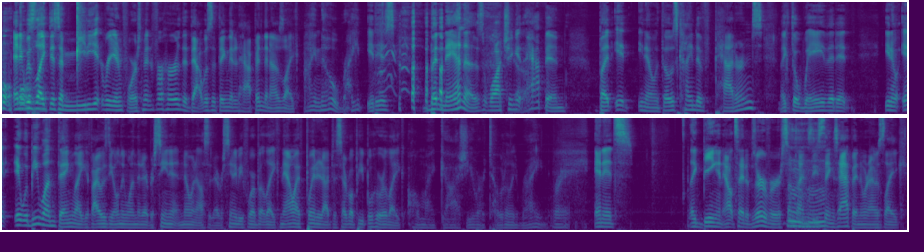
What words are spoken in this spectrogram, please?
And it was like this immediate reinforcement for her that that was the thing that had happened. And I was like, I know, right? It is bananas watching it happen. But it, you know, those kind of patterns, like the way that it, you know, it, it would be one thing, like if I was the only one that ever seen it and no one else had ever seen it before. But like now I've pointed out to several people who are like, oh my gosh, you are totally right. Right. And it's like being an outside observer, sometimes Mm-hmm. these things happen when I was like,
